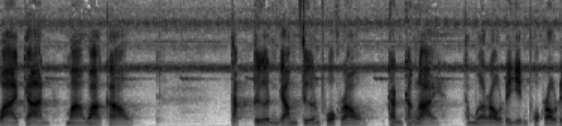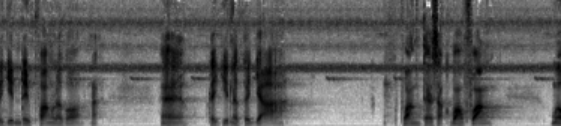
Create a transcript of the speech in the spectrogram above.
บาอาจารย์มาว่ากล่าว ตักเตือนย้ำเตือนพวกเราท่านทั้งหลาย เมื่อเราได้ยินพวกเราได้ยินได้ฟังแล้วก็นะได้ยินแล้วก็อย่า ฟังแต่สักว่าฟัง เมื่อ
